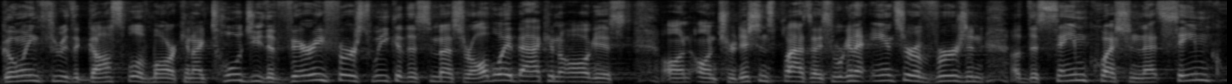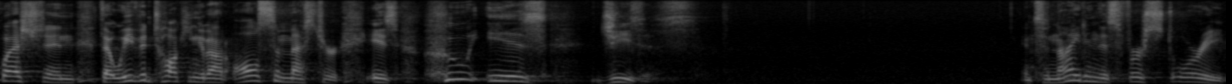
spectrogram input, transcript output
going through the Gospel of Mark. And I told you the very first week of the semester, all the way back in August on, on Traditions Plaza, so we're going to answer a version of the same question. That same question that we've been talking about all semester is who is Jesus? And tonight, in this first story,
